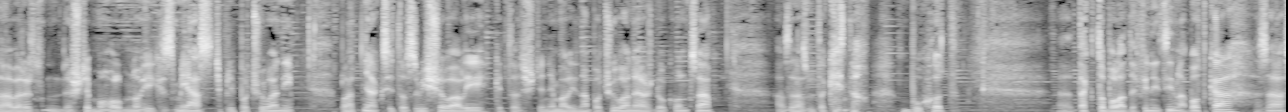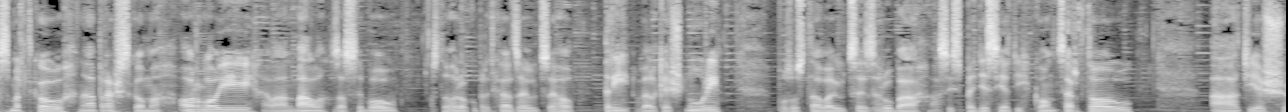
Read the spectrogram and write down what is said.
Záver ešte mohol mnohých zmiasť pri počúvaní platňa, ak si to zvyšovali, keď to ešte nemali napočúvané až do konca a zrazu takýto buchot. E, tak to bola definitívna bodka za smrtkou na Pražskom Orloji. Elán mal za sebou z toho roku predchádzajúceho tri veľké šnúry, pozostávajúce zhruba asi z 50 koncertov a tiež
